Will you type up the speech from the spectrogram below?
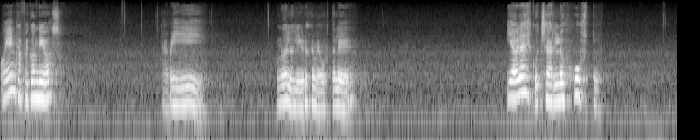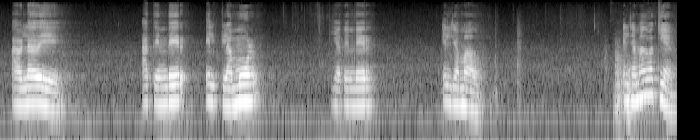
Hoy en Café con Dios abrí uno de los libros que me gusta leer y habla de escuchar lo justo habla de atender el clamor y atender el llamado. ¿El llamado a quién?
